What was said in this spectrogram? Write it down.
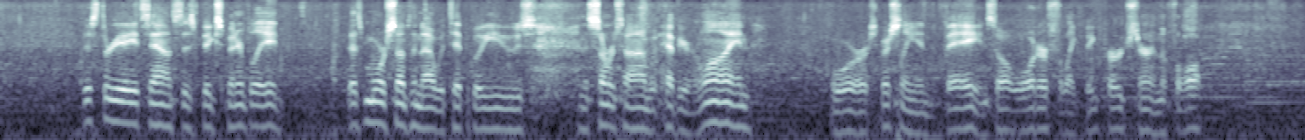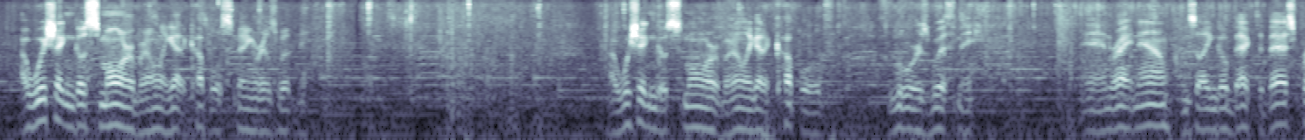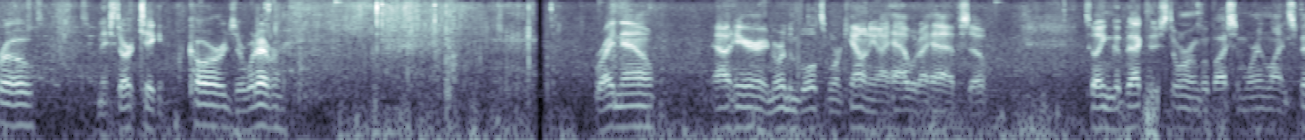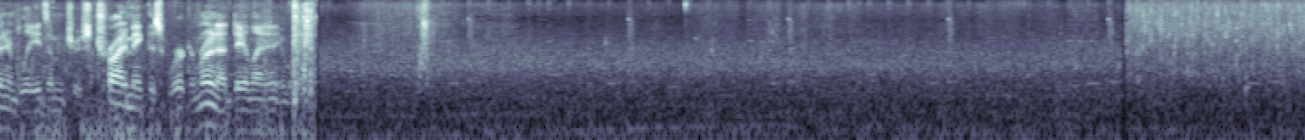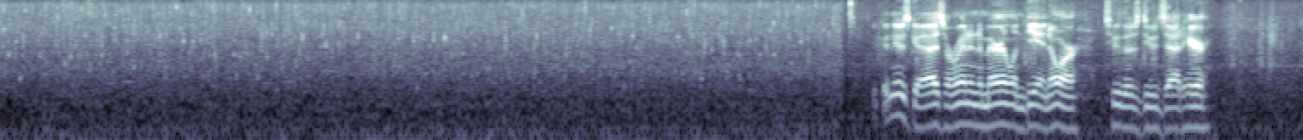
This 3 8 ounce, this big spinner blade, that's more something I would typically use in the summertime with heavier line or especially in the bay and salt water for like big perch during the fall. I wish I can go smaller, but I only got a couple of spinning reels with me. I wish I can go smaller, but I only got a couple of lures with me. And right now, until I can go back to Bass Pro and they start taking cards or whatever, right now, out here in northern Baltimore County, I have what I have. So, so I can go back to the store and go buy some more inline spinner blades. I'm just try to make this work. I'm running out of daylight anyway. Good news, guys. I ran into Maryland DNR, two of those dudes out here.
